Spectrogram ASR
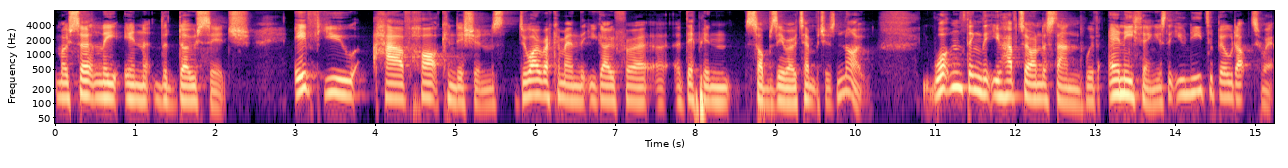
most certainly in the dosage. If you have heart conditions, do I recommend that you go for a, a dip in sub zero temperatures? No. One thing that you have to understand with anything is that you need to build up to it.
